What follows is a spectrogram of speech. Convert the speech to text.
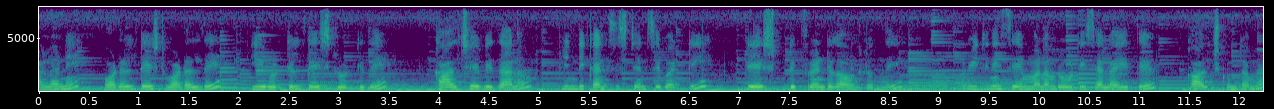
అలానే వడల టేస్ట్ వడలదే ఈ రొట్టెల టేస్ట్ రొట్టిదే. కాల్చే విధానం పిండి కన్సిస్టెన్సీ బట్టి టేస్ట్ డిఫరెంట్గా ఉంటుంది. వీటిని సేమ్ మనం రోటీస్ ఎలా అయితే కాల్చుకుంటామో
